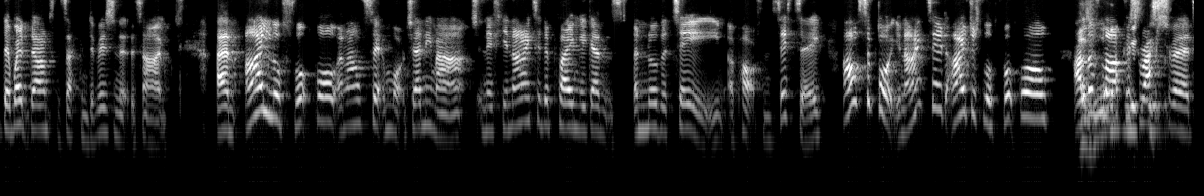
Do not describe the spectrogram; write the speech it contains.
they went down to the second division at the time. Um, I love football, and I'll sit and watch any match. And if United are playing against another team apart from City, I'll support United. I just love football. I love Marcus Rashford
